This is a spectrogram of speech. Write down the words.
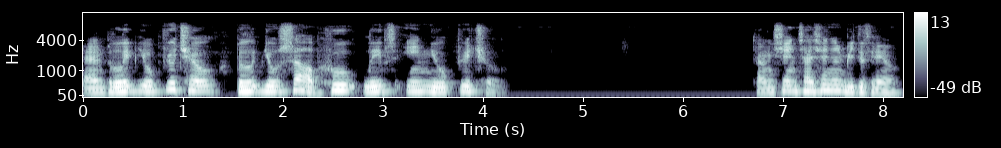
And believe your future, believe yourself who lives in your future. 당신 자신을 믿으세요.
